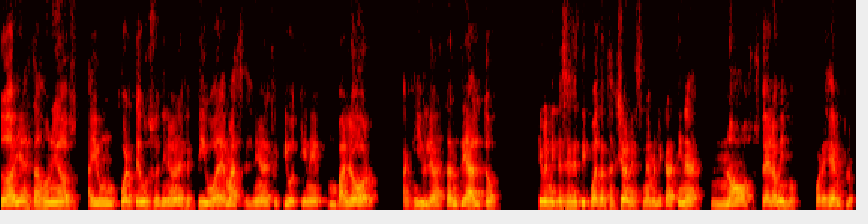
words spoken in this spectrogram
Todavía en Estados Unidos hay un fuerte uso del dinero en efectivo, además el dinero en efectivo tiene un valor tangible bastante alto que permite hacer ese tipo de transacciones. En América Latina no sucede lo mismo. Por ejemplo,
